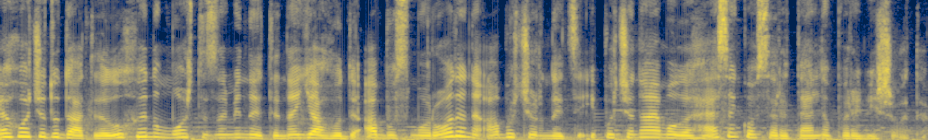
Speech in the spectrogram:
Я хочу додати, лохину можете замінити на ягоди або смородини, або чорниці, і починаємо легесенько все ретельно перемішувати.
